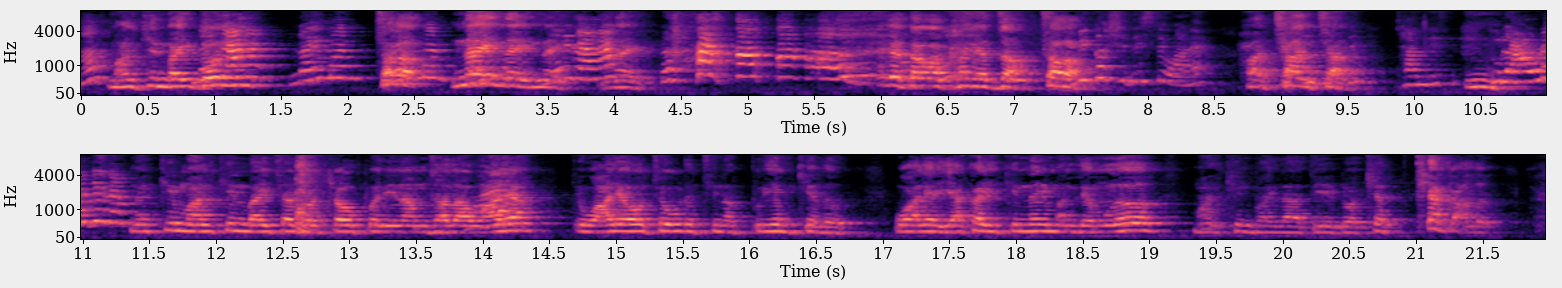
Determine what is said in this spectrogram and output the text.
हा? मालकीन बाई नाही दोन जाणार. मिनिट नाही म्हण. चला. म्हण. नाही नाही नाही. जाणार? नाही. या दवाखान्यात जा. चला. मी कशी दिसते वाळ्या? हा छान छान. छान दिसते. तुला आवडत आहे ना? नक्की मालकीन बाईच्या डोक्यावर परिणाम झाला. वाळ्या ते वाळ्यावर तेवढं तिनं प्रेम केलं. वाळ्या एका एकी नाही म्हणल्यामुळं मालकीन बाईला ते डोक्यात खेक आलं.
